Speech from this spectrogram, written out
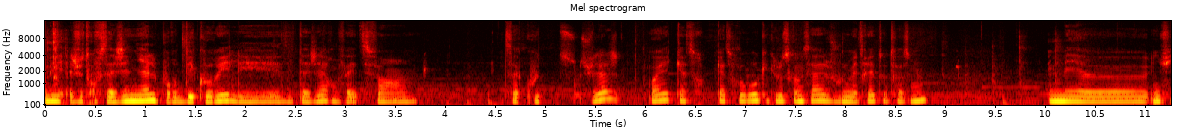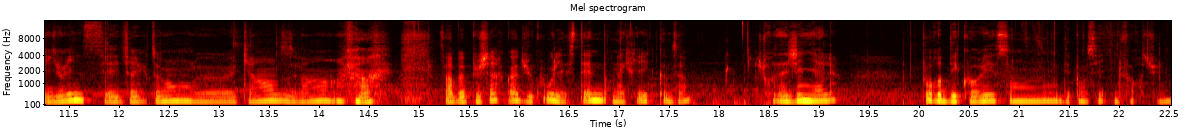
Mais je trouve ça génial pour décorer les étagères en fait. Enfin ça coûte... Celui-là, ouais 4, 4 euros, quelque chose comme ça, je vous le mettrai de toute façon. Mais euh, une figurine c'est directement 15, euh, 20, enfin c'est un peu plus cher quoi. Du coup les stands en acrylique comme ça, je trouve ça génial pour décorer sans dépenser une fortune.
